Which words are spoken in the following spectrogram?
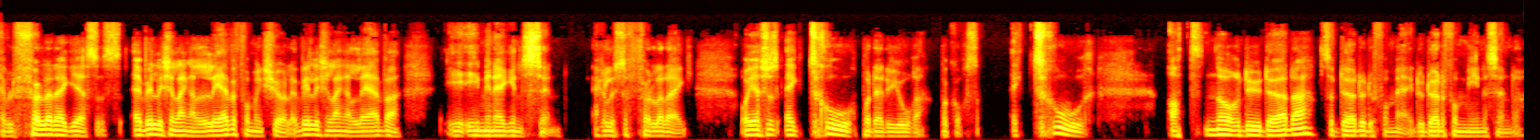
Jeg vil følge deg, Jesus. Jeg vil ikke lenger leve for meg sjøl. Jeg vil ikke lenger leve i, i min egen synd. Jeg har lyst til å følge deg. Og Jesus, jeg tror på det du gjorde på korset. Jeg tror at når du døde, så døde du for meg. Du døde for mine synder.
